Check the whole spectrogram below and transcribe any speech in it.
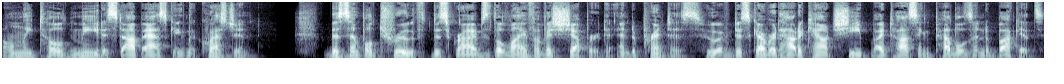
only told me to stop asking the question. The simple truth describes the life of a shepherd and apprentice who have discovered how to count sheep by tossing pebbles into buckets.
